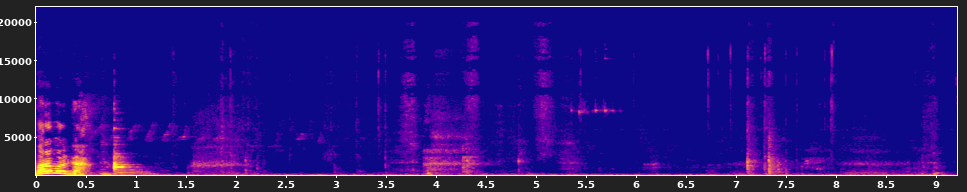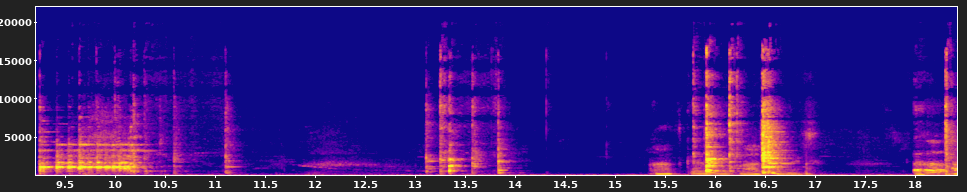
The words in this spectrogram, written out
बरोबर का हो. आज काय जायचं, आज म्हणायचं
